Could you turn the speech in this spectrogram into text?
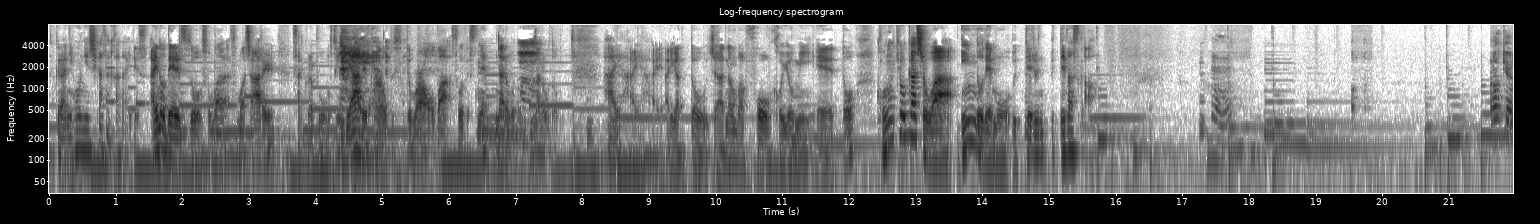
桜は日本にしか咲かないです。I know there's so much, so much other 桜 blooms in the other parts of the world はそうですね。なるほど、うん。なるほど。はいはいはい。ありがとう。じゃあナンバー4小読みえっ、とこの教科書はインドでも売ってる売ってますか？この教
